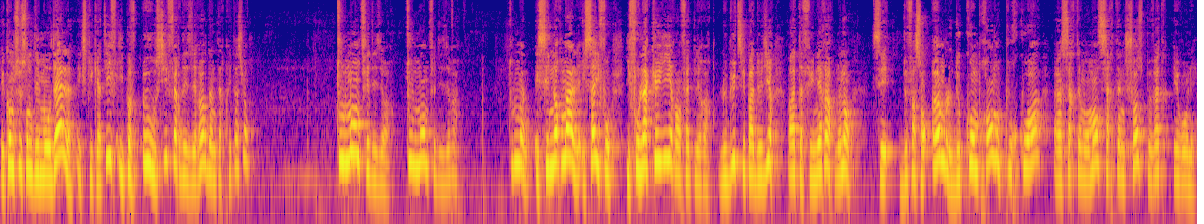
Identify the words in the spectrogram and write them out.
Et comme ce sont des modèles explicatifs, ils peuvent eux aussi faire des erreurs d'interprétation. Tout le monde fait des erreurs. Tout le monde fait des erreurs. Tout le monde. Et c'est normal. Et ça, il faut, il faut l'accueillir, en fait, l'erreur. Le but, c'est pas de dire, ah, t'as fait une erreur. Non, non. C'est de façon humble de comprendre pourquoi, à un certain moment, certaines choses peuvent être erronées.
